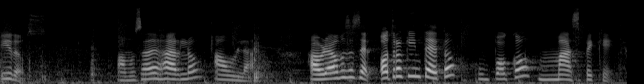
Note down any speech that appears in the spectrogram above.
y dos. Vamos a dejarlo a un lado. Ahora vamos a hacer otro quinteto un poco más pequeño.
